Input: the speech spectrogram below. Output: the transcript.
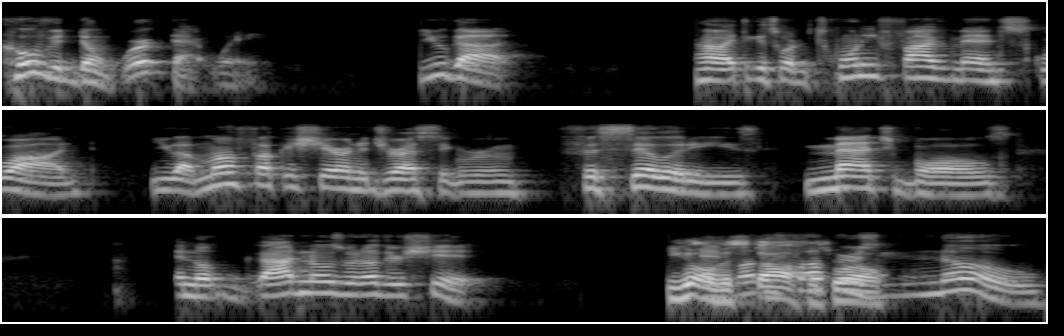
COVID don't work that way. You got, uh, I think it's what a 25 man squad. You got motherfuckers sharing a dressing room, facilities, match balls, and God knows what other shit. You got all the staff as well. know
